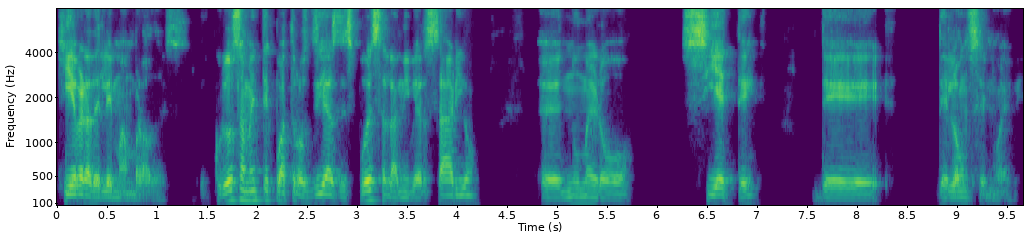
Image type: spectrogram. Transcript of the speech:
quiebra de Lehman Brothers. Curiosamente, cuatro días después, al aniversario eh, número 7 de, del 11-9.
